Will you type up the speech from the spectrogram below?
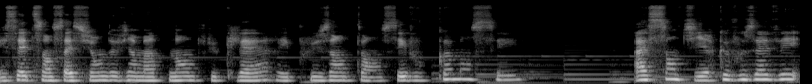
Et cette sensation devient maintenant plus claire et plus intense et vous commencez à sentir que vous avez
